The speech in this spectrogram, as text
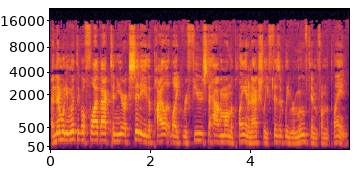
And then when he went to go fly back to New York City, the pilot like refused to have him on the plane and actually physically removed him from the plane.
